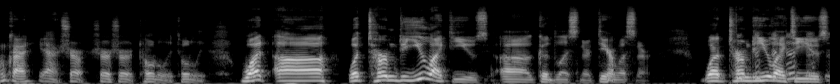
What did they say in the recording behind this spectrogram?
Okay. Yeah. Sure. Sure. Sure. Totally. Totally. What uh what term do you like to use, uh, good listener, dear listener? What term do you like to use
